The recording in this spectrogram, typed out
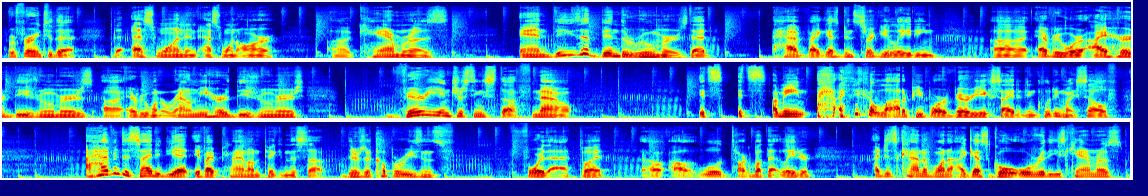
referring to the the S1 and S1R uh, cameras and these have been the rumors that have, I guess, been circulating uh, everywhere. I heard these rumors. Uh, everyone around me heard these rumors. Very interesting stuff. Now, it's it's. I mean, I think a lot of people are very excited, including myself. I haven't decided yet if I plan on picking this up. There's a couple reasons for that, but I'll, I'll we'll talk about that later. I just kind of want to, I guess, go over these cameras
